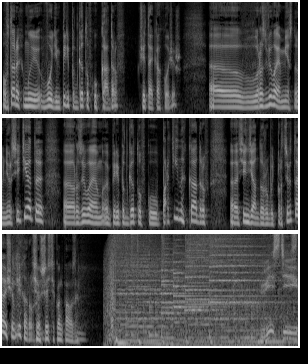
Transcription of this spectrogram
Во-вторых, мы вводим переподготовку кадров, читай как хочешь э, развиваем местные университеты, э, развиваем переподготовку партийных кадров. Э, Синьцзян должен быть процветающим и хорошим. Сейчас 6 секунд паузы. Вести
